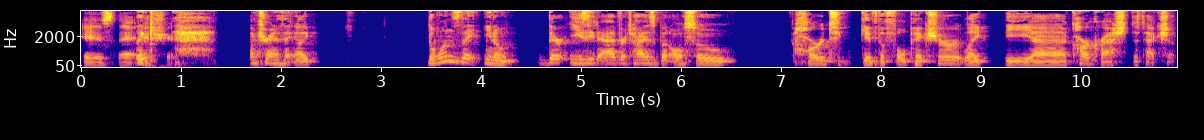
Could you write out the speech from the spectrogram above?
is the Like, issue. I'm trying to think, like, the ones that, you know, they're easy to advertise, but also hard to give the full picture, like the uh, car crash detection,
